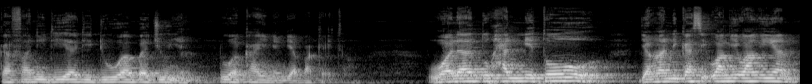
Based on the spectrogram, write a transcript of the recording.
Kafani dia di dua bajunya, dua kain yang dia pakai itu. Wala tuhannitu Jangan dikasih wangi-wangian.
